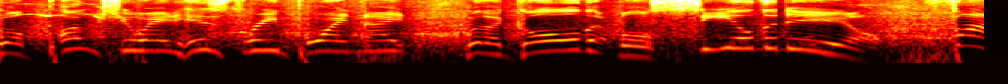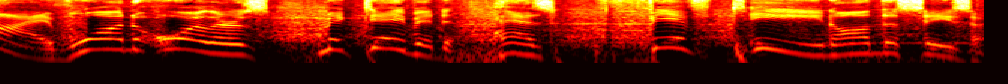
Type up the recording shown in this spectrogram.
will punctuate his three point night with a goal that will seal the deal. 5 1 Oilers. McDavid has 15 on the season.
